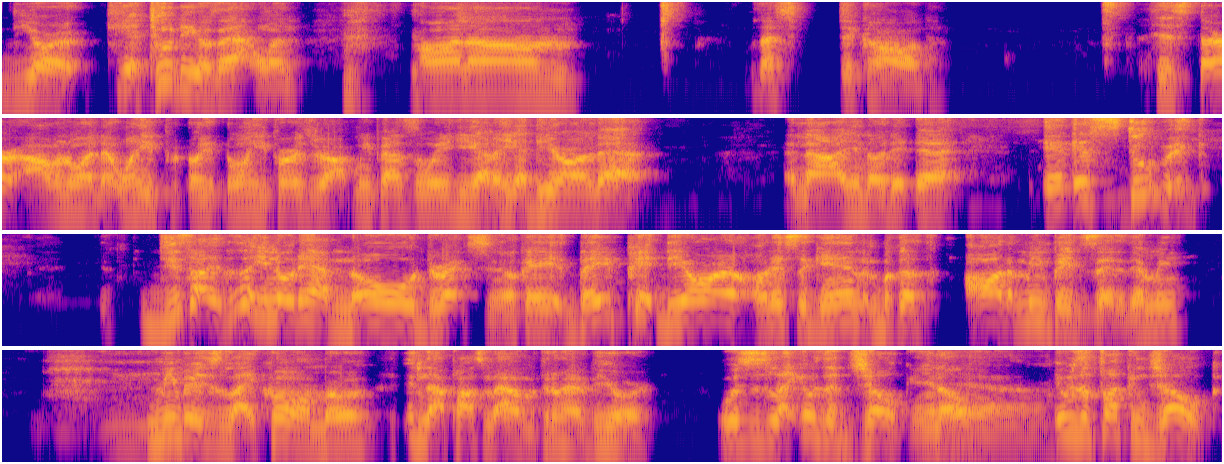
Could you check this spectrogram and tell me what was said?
Dior he got two on that one on um what's that shit called? His third album, the one that when he the one he first dropped, when he passed away, he got he got Dior on that, and now you know that, that it, it's stupid. Just like, just like you know, they have no direction. Okay, they put Dior on this again because all the meme pages said it. You know what I mean, meme pages like, come on, bro, it's not possible album if they don't have Dior. Which is like it was a joke, you know. Yeah. It was a fucking joke.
